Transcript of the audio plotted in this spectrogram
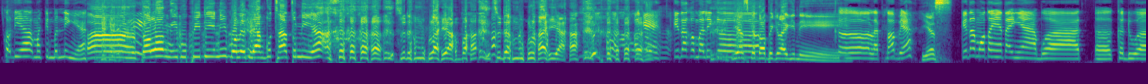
Kok dia makin bening ya? Ah, tolong Ibu Pidi ini boleh diangkut satu nih ya. Sudah mulai apa? Sudah mulai ya. Oke, kita kembali ke Yes, ke topik lagi nih. ke laptop ya. Yes. Kita mau tanya-tanya buat eh, kedua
